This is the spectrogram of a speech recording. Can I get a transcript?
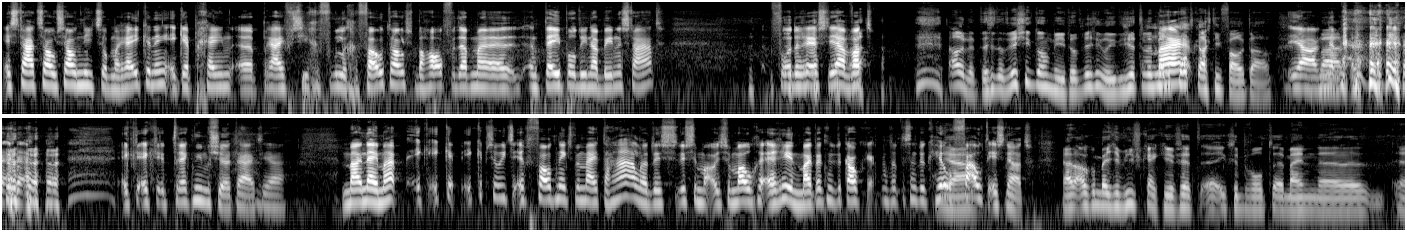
Er staat sowieso niets op mijn rekening. Ik heb geen eh, privacygevoelige foto's. Behalve dat me een tepel die naar binnen staat. Voor de rest, ja, wat. Oh, dat, is, dat wist ik nog niet. Dat wist ik niet. Die zetten we Maar- de podcast, die foto. Ja, Maar- ik, ik, ik trek nu mijn shirt uit, ja. Maar nee, maar ik, ik, heb, ik heb zoiets, er valt niks bij mij te halen. Dus, dus ze, ze mogen erin. Maar dat is natuurlijk ook, dat is natuurlijk heel Ja. fout, is dat. Ja, en ook een beetje wifi. Kijk, je zet, eh, ik zet bijvoorbeeld eh, mijn eh,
